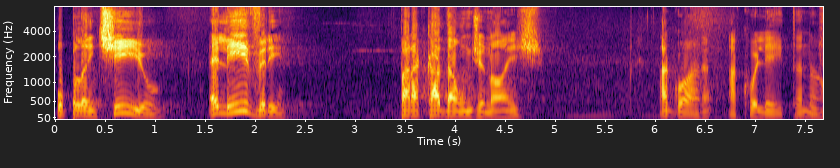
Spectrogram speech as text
O plantio é livre para cada um de nós. Agora, a colheita não.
